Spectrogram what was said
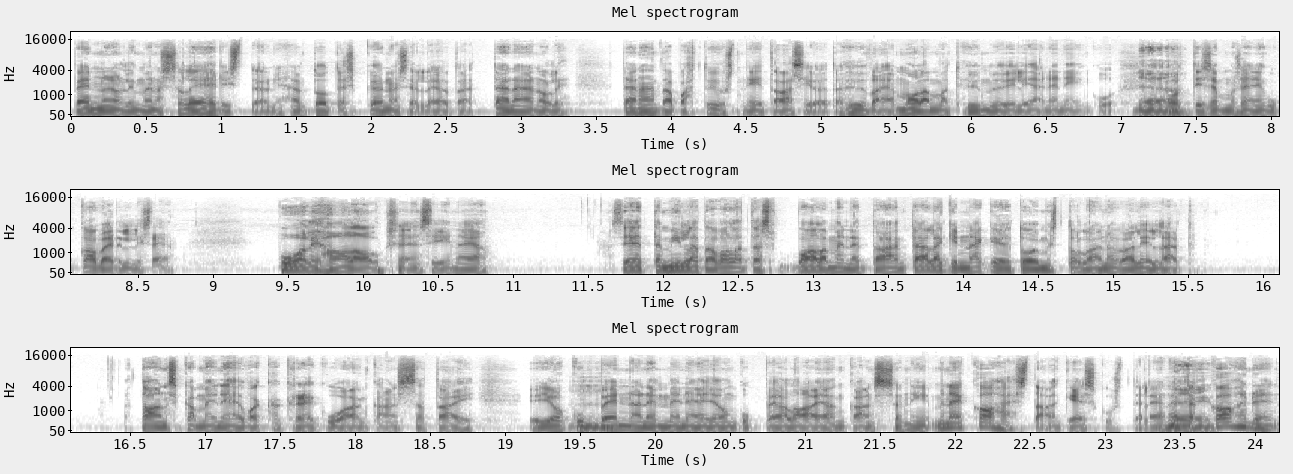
Pennan oli menossa lehdistöön, niin hän totesi Könöselle jotain, että tänään, oli, tänään tapahtui just niitä asioita hyvä ja molemmat hymyili ja ne niin kuin Joo. otti semmoiseen niin kuin kaverilliseen puolihalaukseen siinä ja se, että millä tavalla tässä valmennetaan, täälläkin näkee toimistolla aina välillä, että Tanska menee vaikka Greguan kanssa tai joku mm. Pennanen menee jonkun pelaajan kanssa, niin menee kahdestaan keskustelemaan. Näitä Niin. kahden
